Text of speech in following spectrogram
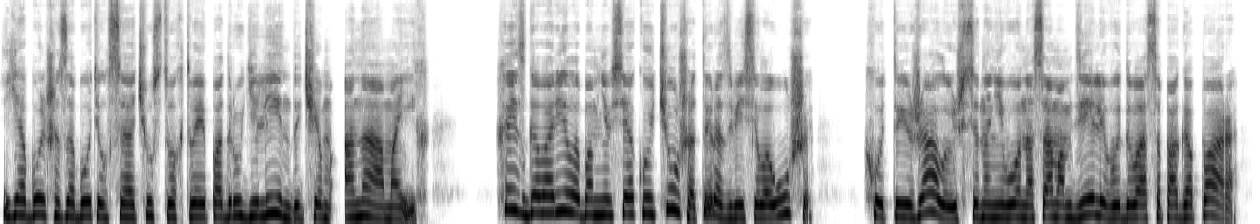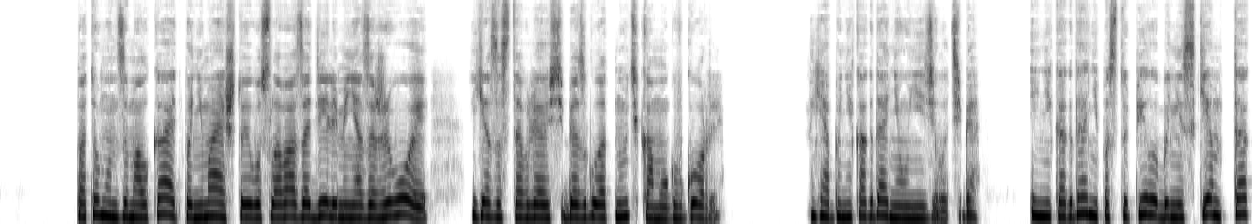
Я больше заботился о чувствах твоей подруги Линды, чем она о моих. Хейс говорил обо мне всякую чушь, а ты развесила уши. Хоть ты и жалуешься на него, на самом деле вы два сапога пара. Потом он замолкает, понимая, что его слова задели меня за живое, и я заставляю себя сглотнуть комок в горле. Я бы никогда не унизила тебя. И никогда не поступила бы ни с кем так,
